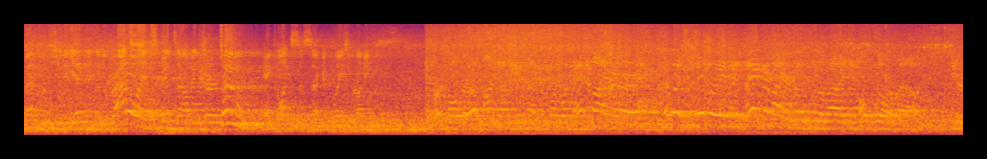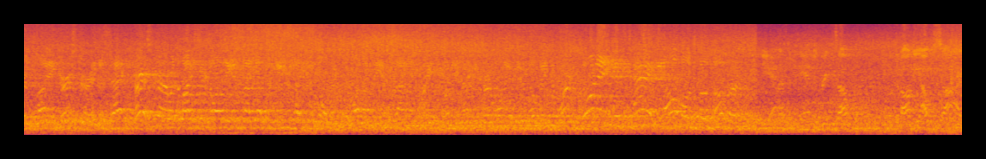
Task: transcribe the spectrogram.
Van again into the throttle and spins out in turn two and collects the second place running. Burkholder up line down the inside for 21. Vandermeyer. It was Shigley and Vandermeyer goes for the ride. And also around. Here is Ryan Gerster in the set. Gerster with the body circle on the inside. That's the inside signal. Makes the one on the inside. Right. Running back to turn one and two. No make it work. Mooney gets tagged and almost goes over. Indiana, Indiana brings out. Looking on the outside.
